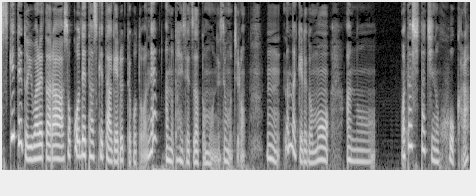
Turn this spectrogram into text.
助けてと言われたら、そこで助けてあげるってことはね、あの、大切だと思うんですよ、もちろん。うん。なんだけれども、あの、私たちの方から、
